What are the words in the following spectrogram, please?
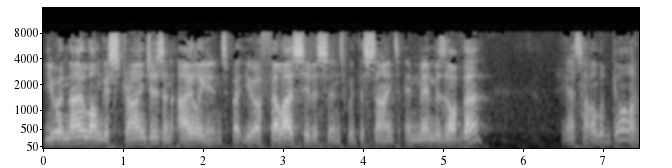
you are no longer strangers and aliens, but you are fellow citizens with the saints and members of the household of God.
